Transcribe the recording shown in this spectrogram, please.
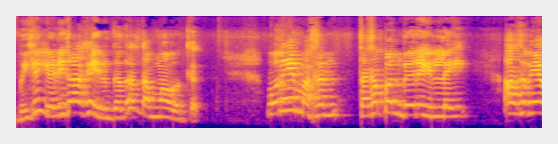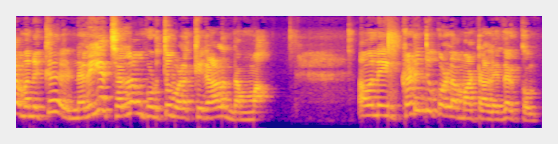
மிக எளிதாக இருந்தது அந்த அம்மாவுக்கு. ஒரே மகன் தகப்பன் வேறு இல்லை. ஆகவே அவனுக்கு நிறைய செல்லம் கொடுத்து வளர்க்கிறாள் அந்த அம்மா. அவனை கடிந்து கொள்ள மாட்டாள் எதற்கும்.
